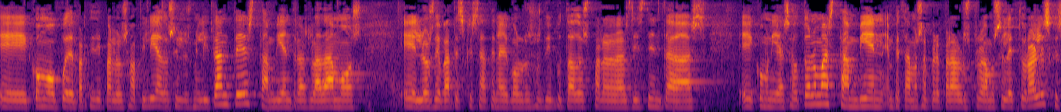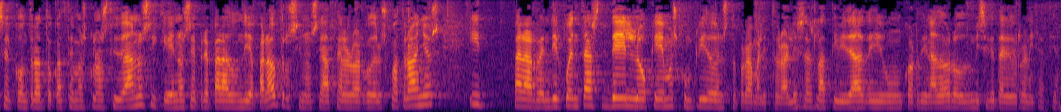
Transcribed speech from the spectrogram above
eh, cómo pueden participar los afiliados y los militantes, también trasladamos eh, los debates que se hacen en el Congreso de Diputados para las distintas eh, comunidades autónomas. También empezamos a preparar los programas electorales, que es el contrato que hacemos con los ciudadanos y que no se prepara de un día para otro, sino se hace a lo largo de los cuatro años. Y para rendir cuentas de lo que hemos cumplido en nuestro programa electoral. Esa es la actividad de un coordinador o de un vicesecretario de organización.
